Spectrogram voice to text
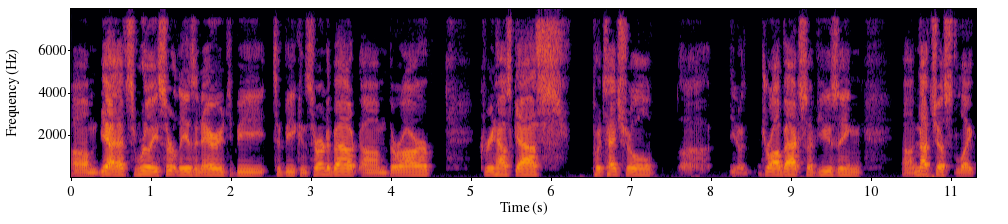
Um, yeah, that's really certainly is an area to be to be concerned about. Um, there are greenhouse gas potential you know drawbacks of using uh, not just like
